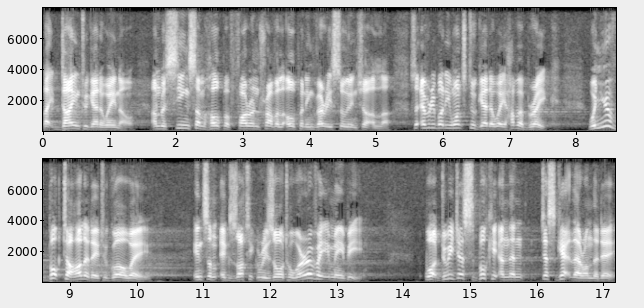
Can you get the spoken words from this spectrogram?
like dying to get away now. And we're seeing some hope of foreign travel opening very soon, inshallah. So everybody wants to get away, have a break. When you've booked a holiday to go away, in some exotic resort or wherever it may be, what, do we just book it and then just get there on the day?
